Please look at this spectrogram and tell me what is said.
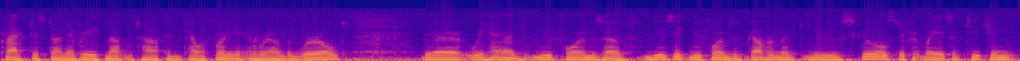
practiced on every mountaintop in California and around the world. There we had new forms of music, new forms of government, new schools, different ways of teaching,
